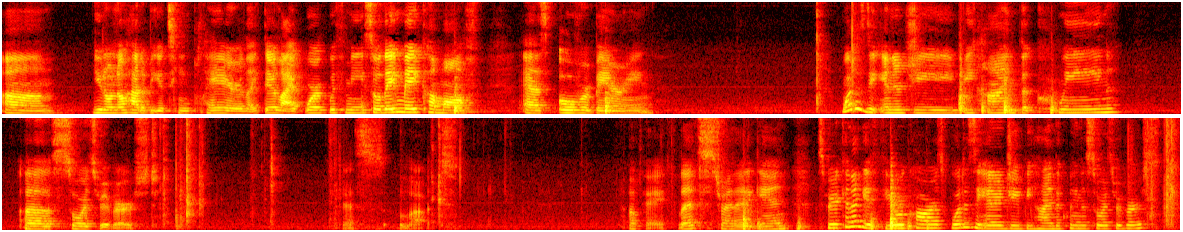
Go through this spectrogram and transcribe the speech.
Um you don't know how to be a team player. Like they're like work with me. So they may come off as overbearing. What is the energy behind the queen of swords reversed? That's a lot. Okay let's try that again. Spirit can i get fewer cards? What is the energy behind the queen of swords reversed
